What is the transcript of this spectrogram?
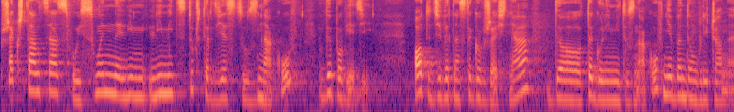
przekształca swój słynny lim, limit 140 znaków w wypowiedzi. Od 19 września do tego limitu znaków nie będą wliczane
